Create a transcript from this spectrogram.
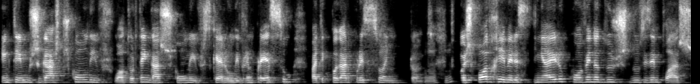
em que temos gastos com o livro. O autor tem gastos com o livro. Se quer o livro impresso, vai ter que pagar por esse sonho. Pronto. Uhum. Depois pode reaver esse dinheiro com a venda dos, dos exemplares,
